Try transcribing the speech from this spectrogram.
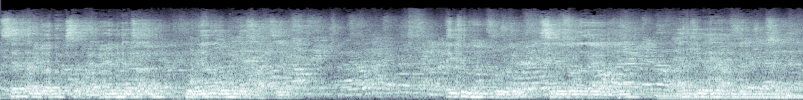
cet album qui s'appelle Real Metal, qu'on vient donc de sortir. Et que vous pouvez, si vous en avez envie, acquérir un fait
